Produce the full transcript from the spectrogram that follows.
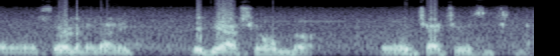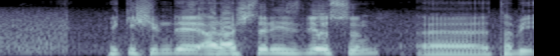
e, söylemedi. Hani dediği her şey Honda e, çerçevesi içinde. Peki şimdi araçları izliyorsun. Ee, tabii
